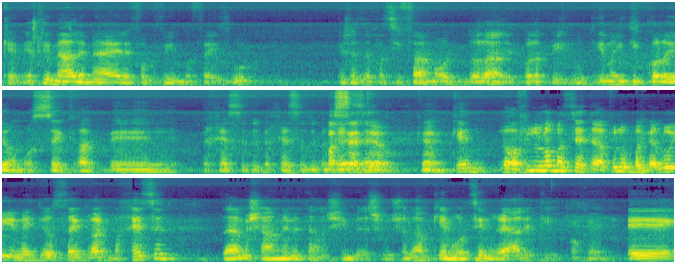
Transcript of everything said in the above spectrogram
כן, יש לי מעל ל-100 אלף עוקבים בפייסבוק, יש לזה חשיפה מאוד גדולה לכל הפעילות. אם הייתי כל היום עוסק רק ב... בחסד ובחסד ובחסד, בסתר, כן. כן, לא, אפילו לא בסתר, אפילו בגלוי, אם הייתי עוסק רק בחסד, זה היה משעמם את האנשים באיזשהו שלב, כי הם רוצים ריאליטי. אוקיי. אה,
